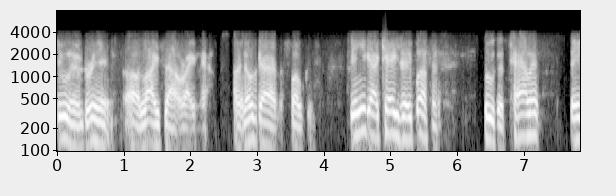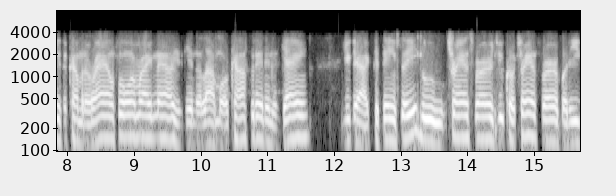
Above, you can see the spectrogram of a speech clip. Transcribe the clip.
Shuler and Brent are lights out right now. I mean, those guys are focused. Then you got KJ Buffin, who's a talent. Things are coming around for him right now. He's getting a lot more confident in his game. You got Khadim Sy, who transferred, JUCO transferred, but he,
